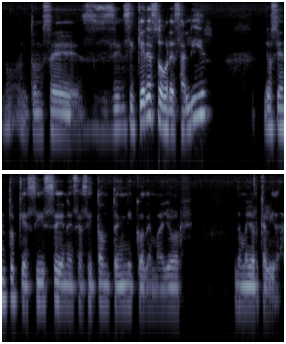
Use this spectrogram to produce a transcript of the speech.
¿no? Entonces, si, si quieres sobresalir, yo siento que sí se necesita un técnico de mayor, de mayor calidad.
